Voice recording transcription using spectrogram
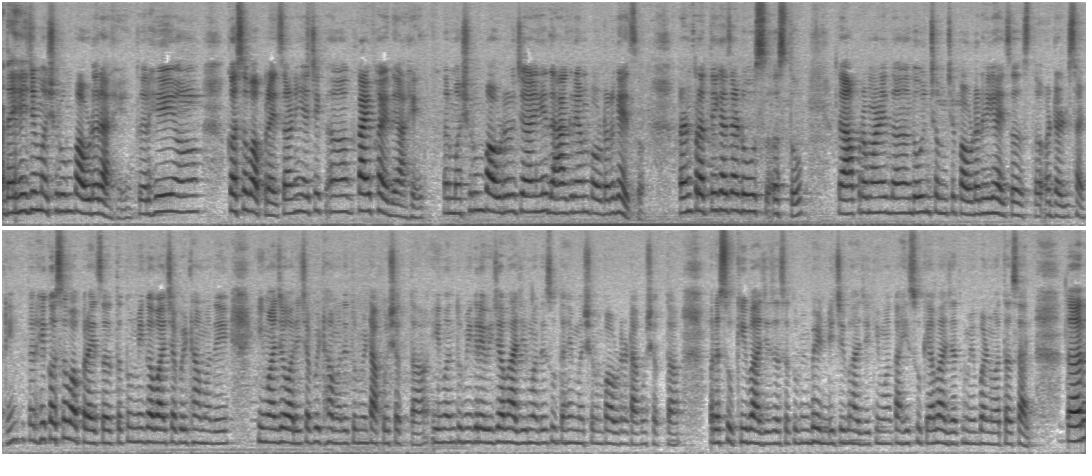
आता हे जे मशरूम पावडर आहे तर हे कसं वापरायचं आणि याचे काय फायदे आहेत? तर मशरूम पावडर जे आहे हे दहा ग्रॅम पावडर घ्यायचं. कारण प्रत्येकाचा डोस असतो. त्याप्रमाणे द दोन चमचे पावडर हे घ्यायचं असतं अडल्टसाठी तर हे कसं वापरायचं? तर तुम्ही गव्हाच्या पिठामध्ये किंवा ज्वारीच्या पिठामध्ये तुम्ही टाकू शकता. इवन तुम्ही ग्रेव्हीच्या भाजीमध्ये सुद्धा हे मशरूम पावडर टाकू शकता. परत सुकी भाजी जसं तुम्ही भेंडीची भाजी किंवा काही सुक्या भाज्या तुम्ही बनवत असाल. तर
